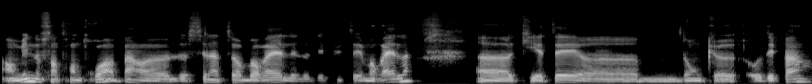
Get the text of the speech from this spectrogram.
en 1933 par euh, le sénateur Borel et le député Morel, euh, qui étaient euh, donc au départ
